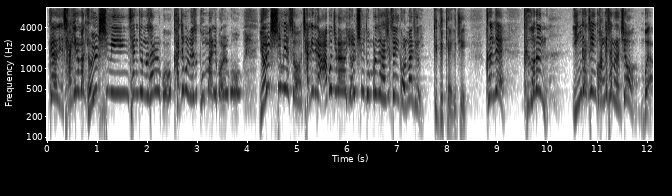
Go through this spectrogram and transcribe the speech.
그러니까 자기는 막 열심히 생존을 살고 가정을 위해서 돈 많이 벌고 열심히 했어. 자기네가 아버지가 열심히 돈 벌어서 자식 생기까 얼마나 기특해, 그렇지? 그런데 그거는 인간적인 관계에서는 그렇죠. 뭐야?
